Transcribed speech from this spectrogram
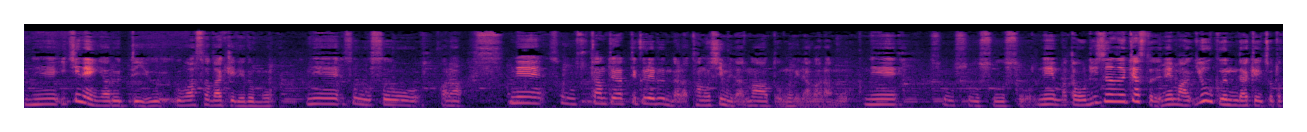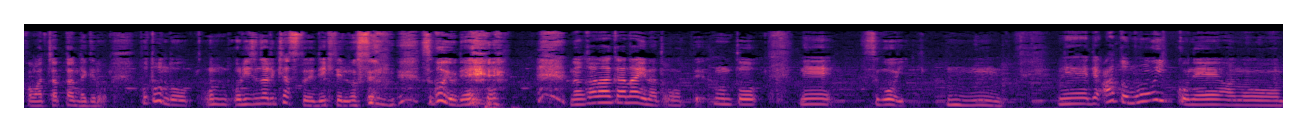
ね、1年やるっていう噂だけれども。ね、そうそう。だから、ね、そう、ちゃんとやってくれるんなら楽しみだなと思いながらも。ね、そうそうそうそう。ね、またオリジナルキャストでね、まあ、ようくんだけちょっと変わっちゃったんだけど、ほとんどオリジナルキャストでできてるのす、すごいよね。なかなかないなと思って。ほんと、ね、すごい。うんうん。ねで、あともう一個ね、あの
